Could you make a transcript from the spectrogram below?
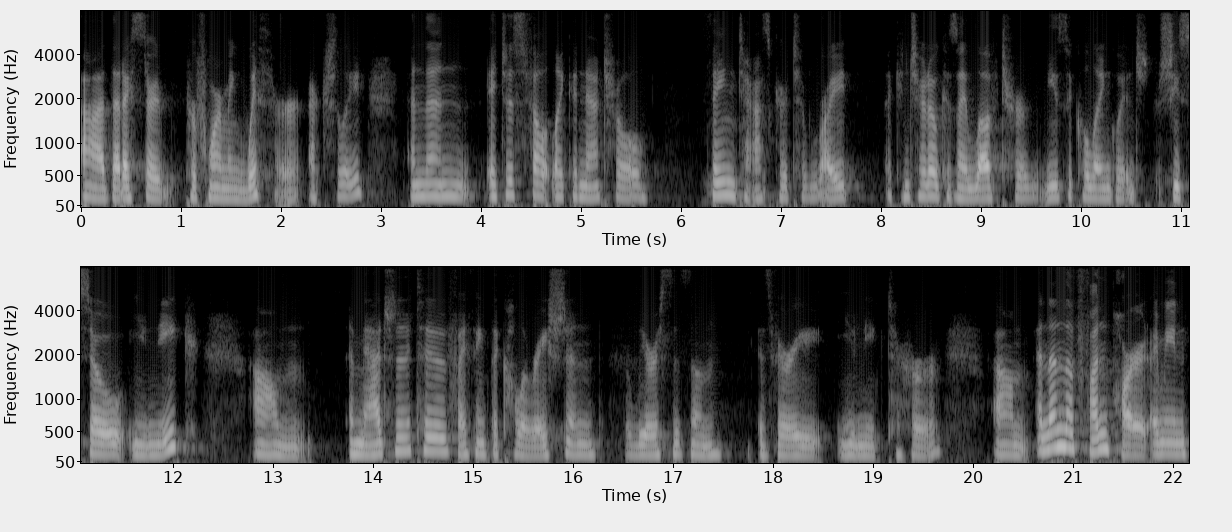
uh, that I started performing with her, actually. And then it just felt like a natural thing to ask her to write a concerto because I loved her musical language. She's so unique, um, imaginative. I think the coloration, the lyricism is very unique to her. Um, and then the fun part, I mean,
